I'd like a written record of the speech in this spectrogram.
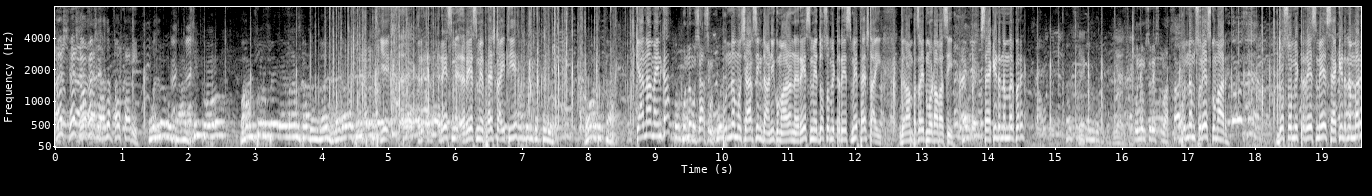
है ये रेस में रेस में फ़र्स्ट आई थी क्या नाम है इनका? पूनम मुशार सिंह। पूनम मुशार सिंह डाणी कुमारान रेस में 200 मीटर रेस में फ़र्स्ट आई ग्राम पंचायत मोटावासी। सेकंड नंबर पर? पूनम सुरेश कुमार। पूनम सुरेश कुमार। 200 मीटर रेस में सेकंड नंबर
